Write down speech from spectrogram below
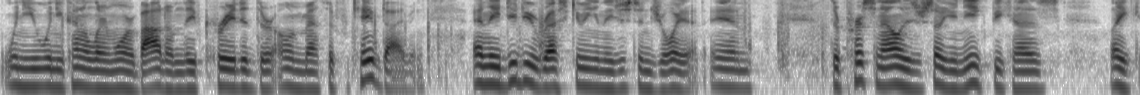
when you when you kind of learn more about them, they've created their own method for cave diving, and they do do rescuing and they just enjoy it. And their personalities are so unique because, like,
